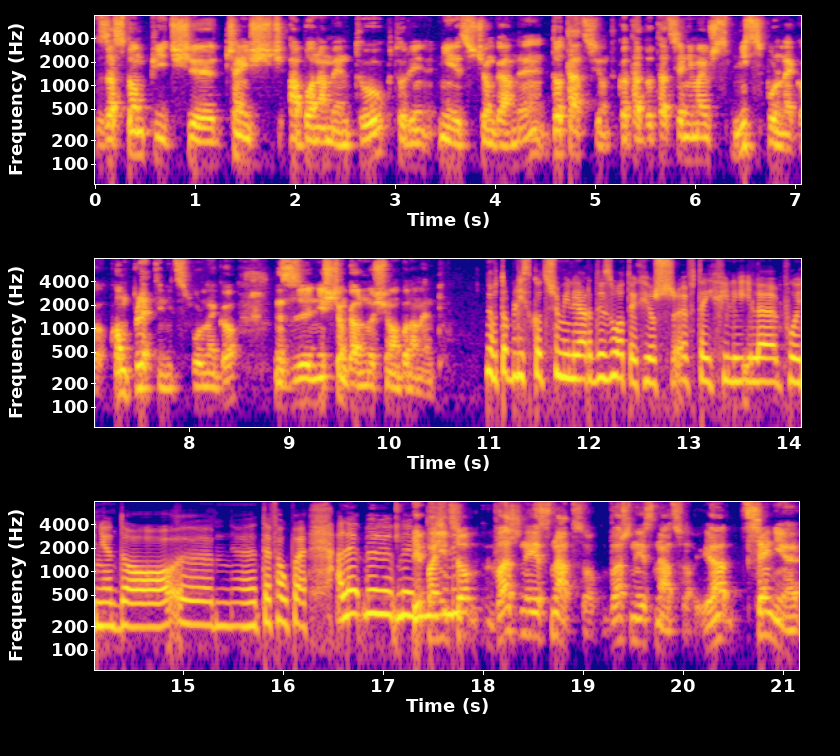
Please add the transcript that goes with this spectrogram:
zastąpić e, część abonamentu, który nie jest ściągany, dotacją. Tylko ta dotacja nie ma już nic wspólnego, kompletnie nic wspólnego z nieściągalnością abonamentu. No to blisko 3 miliardy złotych już w tej chwili, ile płynie do y, TVP. Ale y, Wie pani jeżeli... co, ważne jest na co? Ważne jest na co. Ja cenię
